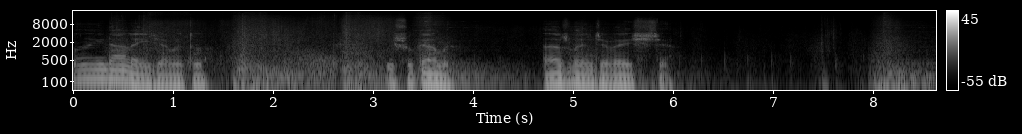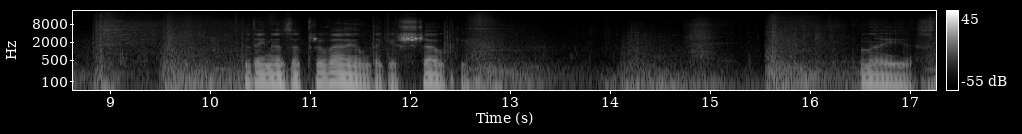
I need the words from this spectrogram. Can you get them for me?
No i dalej idziemy tu. I szukamy. Aż będzie wejście. Tutaj nas zatruwają takie szczałki. No i jest.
